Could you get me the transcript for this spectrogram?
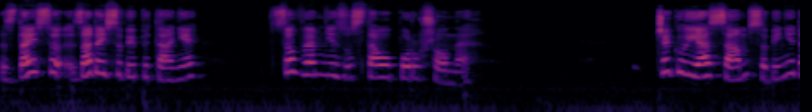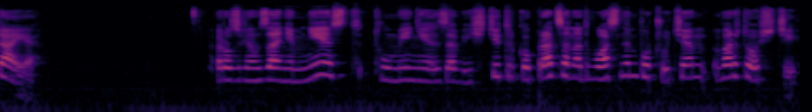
Zdaj so, zadaj sobie pytanie, co we mnie zostało poruszone, czego ja sam sobie nie daję. Rozwiązaniem nie jest tłumienie zawiści, tylko praca nad własnym poczuciem wartości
